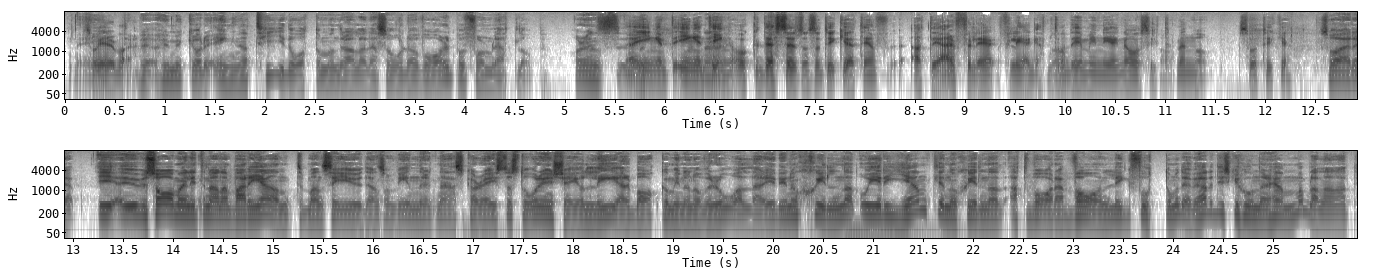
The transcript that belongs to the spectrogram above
Nej. Så är det bara. Hur mycket har du ägnat tid åt dem under alla dessa år du har varit på ett Formel 1-lopp? Ens... Nej, inget, ingenting. Nej. Och dessutom så tycker jag att det är, en, att det är förlegat. Ja. Och det är min egna åsikt. Ja. Men ja. så tycker jag. Så är det. I USA har man en liten annan variant. Man ser ju den som vinner ett Nascar-race. Då står det en tjej och ler bakom i någon overall där. Är det någon skillnad? Och är det egentligen någon skillnad att vara vanlig fotomodell? Vi hade diskussioner hemma bland annat.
